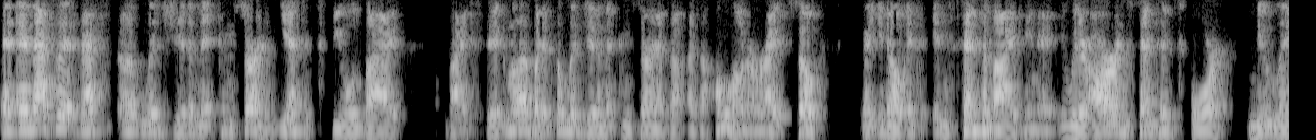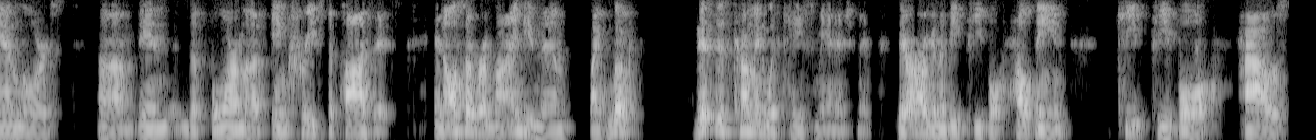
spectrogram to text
And, and that's a, that's a legitimate concern. Yes, it's fueled by, by stigma, but it's a legitimate concern as a, as a homeowner, right? So, you know, it's incentivizing it. There are incentives for new landlords um, in the form of increased deposits and also reminding them like, look, this is coming with case management. There are going to be people helping keep people housed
